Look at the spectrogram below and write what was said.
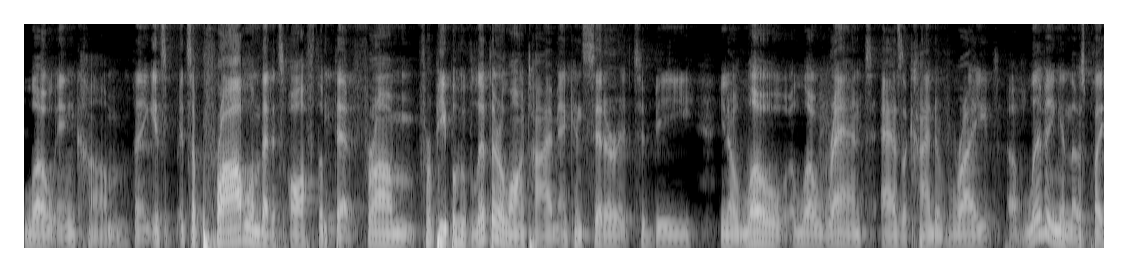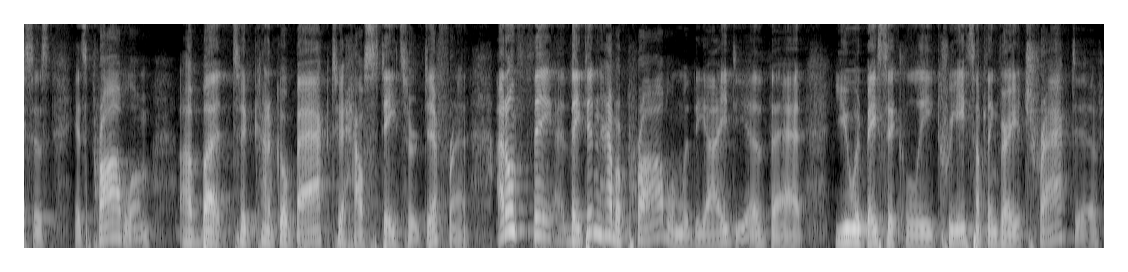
low income thing. It's it's a problem that it's off the that from for people who've lived there a long time and consider it to be you know low low rent as a kind of right of living in those places. It's problem. Uh, but to kind of go back to how states are different, I don't think they didn't have a problem with the idea that you would basically create something very attractive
